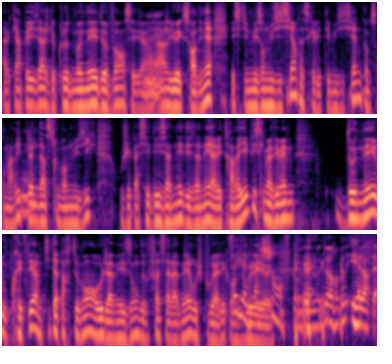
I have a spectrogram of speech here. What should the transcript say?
avec un paysage de Claude Monet devant, c'est un, Ouais. un lieu extraordinaire. Et c'était une maison de musiciens, parce qu'elle était musicienne, comme son mari, Ouais. pleine d'instruments de musique, où j'ai passé des années, des années à aller travailler, puisqu'il m'avait même donné ou prêté un petit appartement en haut de la maison de face à la mer où je pouvais aller quand Ça, il je y a de voulais. la ouais. chance quand même de rencontrer. Et alors là,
